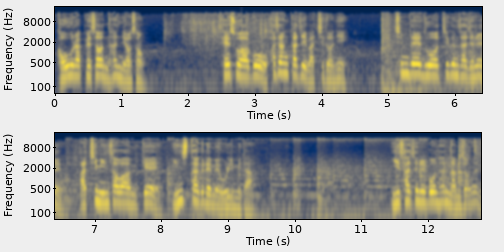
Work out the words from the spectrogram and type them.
거울 앞에 선 한 여성. 세수하고 화장까지 마치더니 침대에 누워 찍은 사진을 아침 인사와 함께 인스타그램에 올립니다. 이 사진을 본 한 남성은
